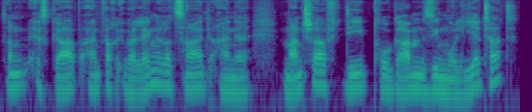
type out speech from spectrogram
sondern es gab einfach über längere Zeit eine Mannschaft, die Programm simuliert hat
